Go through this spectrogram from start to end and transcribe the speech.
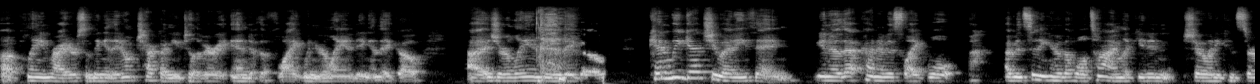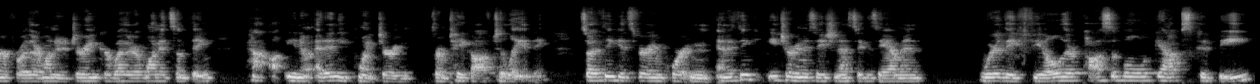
a, plane ride or something and they don't check on you till the very end of the flight when you're landing and they go, uh, as you're landing, they go, can we get you anything? You know, that kind of is like, well, I've been sitting here the whole time. Like you didn't show any concern for whether I wanted a drink or whether I wanted something, you know, at any point during from takeoff to landing. So I think it's very important. And I think each organization has to examine where they feel their possible gaps could be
